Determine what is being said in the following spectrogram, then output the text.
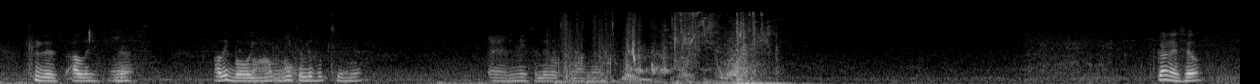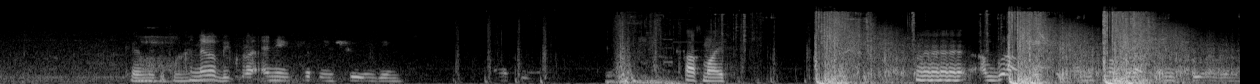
There's Ali. Yeah. Yes. Ali, bro, But you need to live up to yeah? Uh, you need to live up to my name. Go on this hill. Okay, make it I can never be good at any flipping shooting games. That's mine. I'm good at I'm just not good at any shooting games.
